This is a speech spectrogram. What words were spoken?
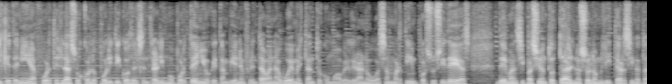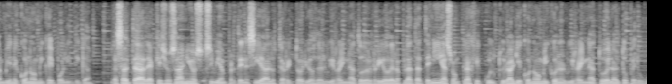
y que tenía fuertes lazos con los políticos del centralismo porteño que también enfrentaban a Güemes tanto como a Belgrano o a San Martín por sus ideas de emancipación total, no solo militar, sino también económica y política. La Salta de aquellos años, si bien pertenecía a los territorios del Virreinato del Río de la Plata, tenía su anclaje cultural y económico en el Virreinato del Alto Perú.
